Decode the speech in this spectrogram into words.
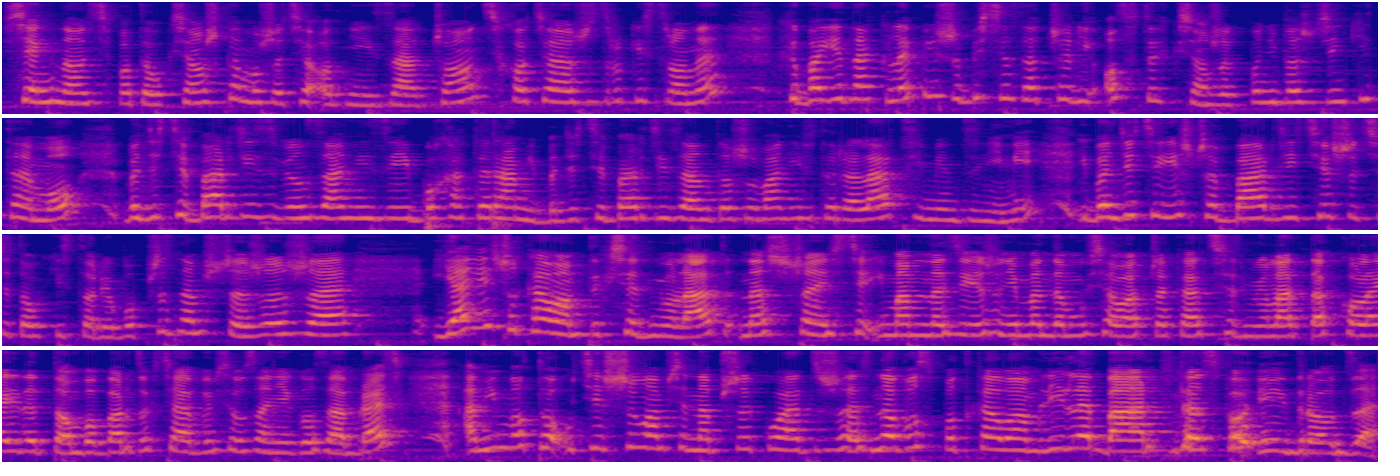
sięgnąć po tę książkę, możecie od niej zacząć, chociaż z drugiej strony chyba jednak lepiej, żebyście zaczęli od tych książek, ponieważ dzięki temu będziecie bardziej związani z jej bohaterami, będziecie bardziej zaangażowani w te relacje między nimi i będziecie jeszcze bardziej cieszyć się tą historią, bo przyznam szczerze, że ja nie czekałam tych siedmiu lat, na szczęście i mam nadzieję, że nie będę musiała czekać siedmiu lat na kolejny tom, bo bardzo chciałabym się za niego zabrać, a mimo to ucieszyłam się na przykład, że znowu spotkałam Lilę Bart na swojej drodze.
